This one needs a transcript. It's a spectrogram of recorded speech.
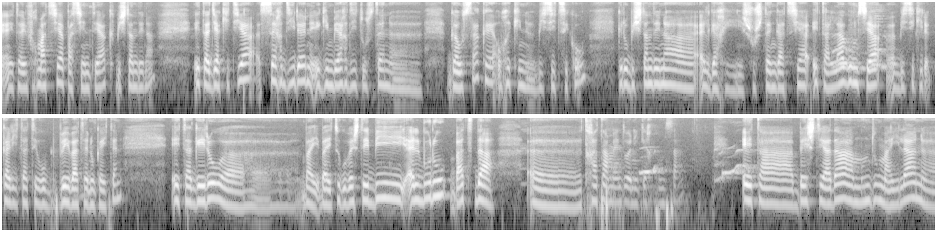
eta informatzia pazienteak biztan dena. Eta diakitia zer diren egin behar dituzten uh, gauzak eh, horrekin bizitzeko. Gero biztan dena elgarri sustengatzia eta laguntzia uh, be baten ukaiten. Eta gero, uh, bai, bai, beste bi helburu bat da uh, tratamenduen ikerkuntza eta bestea da mundu mailan uh,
